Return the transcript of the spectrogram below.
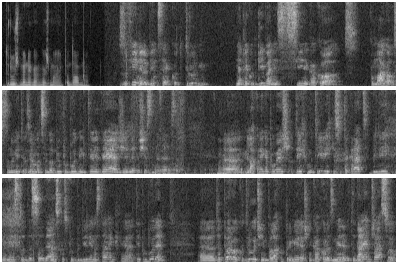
družbenega angažmaja in podobno. Zofijine ljubimce kot najprej kot gibanje si nekako pomagal ustanoviti oziroma celo bil pobudnik te ideje že leta šestindevetdeset. mi lahko nekaj poveš o teh motivih, ki so takrat bili na mestu, da so dejansko spodbudili nastanek, te pobude? to je prvo, kot drugo, če mi pa lahko primerjaš nekako razmere v tedanjem času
